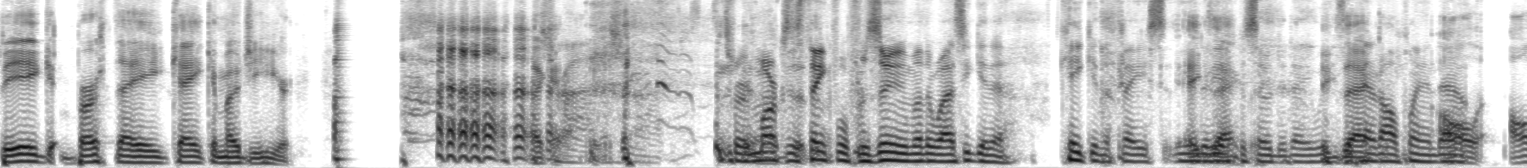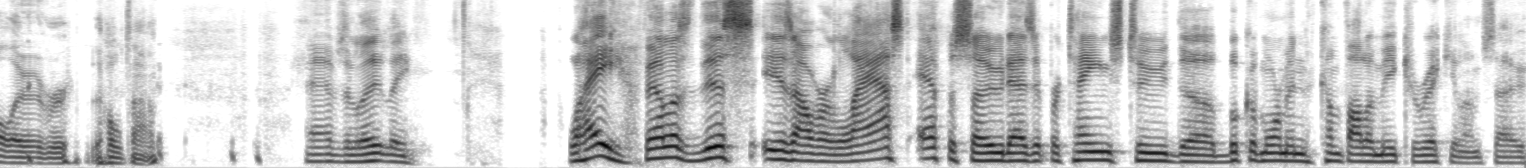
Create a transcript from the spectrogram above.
Big birthday cake emoji here. That's Okay. right. That's right. That's where Marcus is thankful for Zoom. Otherwise, he'd get a cake in the face at the end of the Exactly. episode today. We, we had it all planned out. All, all over the whole time. Absolutely. Well, hey, fellas, this is our last episode as it pertains to the Book of Mormon Come Follow Me curriculum. So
